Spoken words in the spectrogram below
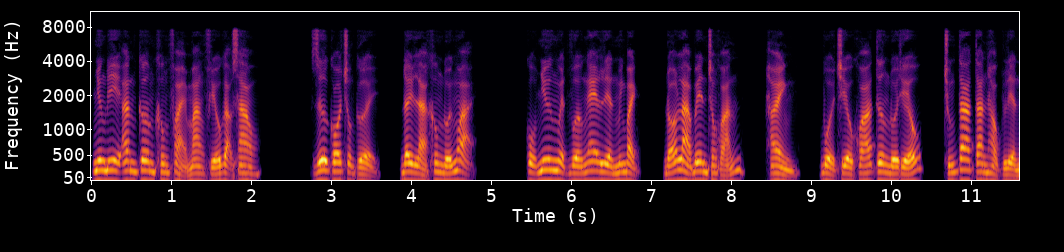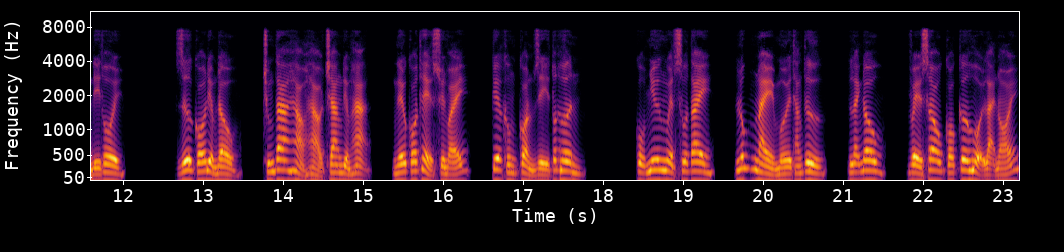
nhưng đi ăn cơm không phải mang phiếu gạo sao. Dư có trộm cười, đây là không đối ngoại. Cổ như Nguyệt vừa nghe liền minh bạch, đó là bên trong khoán, hành, buổi chiều khóa tương đối thiếu, chúng ta tan học liền đi thôi. Dư có điểm đầu, chúng ta hảo hảo trang điểm hạ, nếu có thể xuyên váy, kia không còn gì tốt hơn. Cổ như Nguyệt xua tay, lúc này mới tháng tư, lạnh đâu, về sau có cơ hội lại nói.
